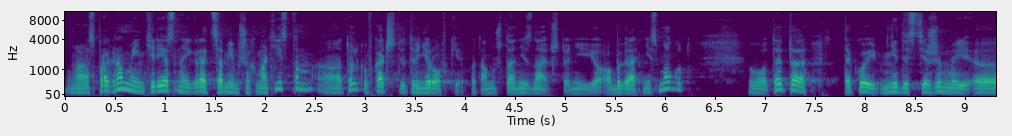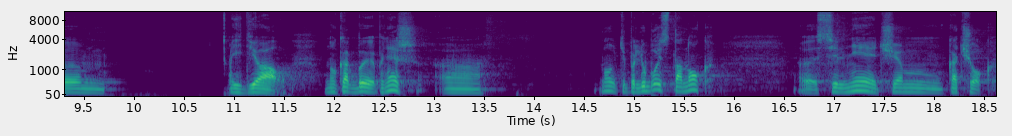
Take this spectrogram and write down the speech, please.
С программой интересно играть самим шахматистам только в качестве тренировки, потому что они знают, что они ее обыграть не смогут. Вот это такой недостижимый э, идеал. Ну, как бы, понимаешь, э, ну, типа любой станок э, сильнее, чем качок.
